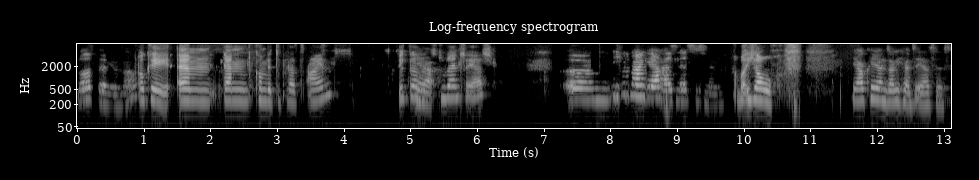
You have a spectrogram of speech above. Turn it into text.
Läuft bei mir, ne? Okay, ähm, dann kommen wir zu Platz 1. Victor, Ja. willst du deinen zuerst? Ähm, ich würde meinen gern als letztes nennen. Aber ich auch. Ja, okay, dann sage ich als erstes.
